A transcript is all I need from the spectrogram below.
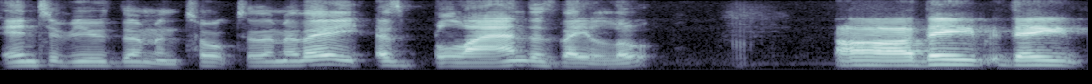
interviewed them and talked to them. Are they as bland as they look? Uh, they they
